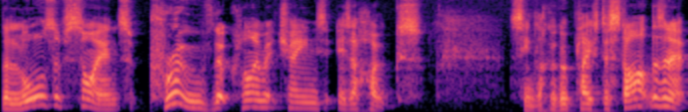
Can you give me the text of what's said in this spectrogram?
the laws of science prove that climate change is a hoax? Seems like a good place to start, doesn't it?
